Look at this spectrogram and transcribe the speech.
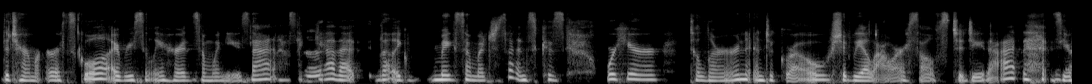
the term earth school. I recently heard someone use that and I was like, yeah, that that like makes so much sense cuz we're here to learn and to grow. Should we allow ourselves to do that as you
